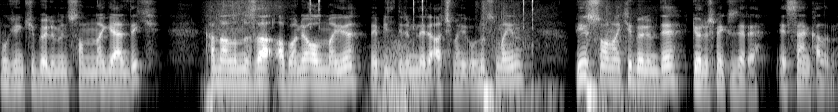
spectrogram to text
bugünkü bölümün sonuna geldik. Kanalımıza abone olmayı ve bildirimleri açmayı unutmayın. Bir sonraki bölümde görüşmek üzere. Esen kalın.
